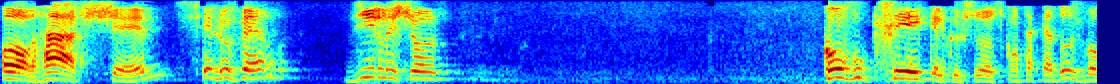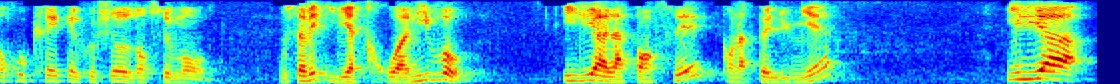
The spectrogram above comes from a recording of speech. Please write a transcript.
Or Hachem, c'est le verbe, dire les choses. Quand vous créez quelque chose, quand Akadosh vous créer quelque chose dans ce monde, vous savez qu'il y a trois niveaux. Il y a la pensée, qu'on appelle lumière. Il y a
